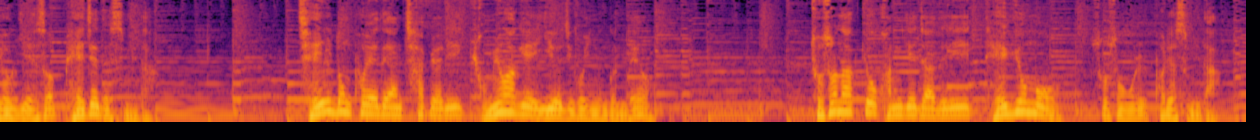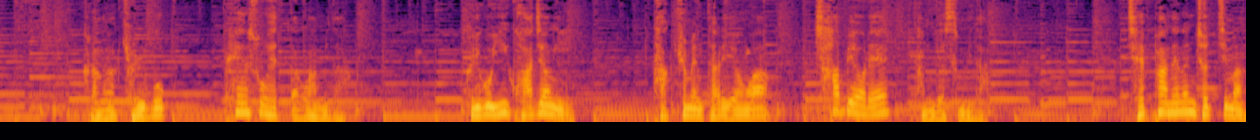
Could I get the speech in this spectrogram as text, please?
여기에서 배제됐습니다. 제일동포에 대한 차별이 교묘하게 이어지고 있는 건데요. 조선학교 관계자들이 대규모 소송을 벌였습니다. 그러나 결국 패소했다고 합니다. 그리고 이 과정이 다큐멘터리 영화 차별에 담겼습니다. 재판에는 졌지만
